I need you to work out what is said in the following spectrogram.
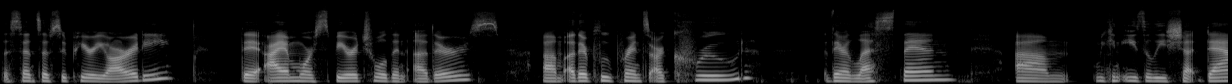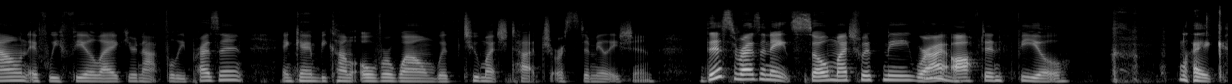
the sense of superiority that I am more spiritual than others. Um, other blueprints are crude, they're less than. Um, we can easily shut down if we feel like you're not fully present and can become overwhelmed with too much touch or stimulation. This resonates so much with me where I hmm. often feel like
